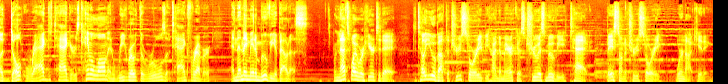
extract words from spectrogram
adult ragged taggers came along and rewrote the rules of tag forever, and then they made a movie about us. And that's why we're here today to tell you about the true story behind America's truest movie, Tag, based on a true story. We're not kidding.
